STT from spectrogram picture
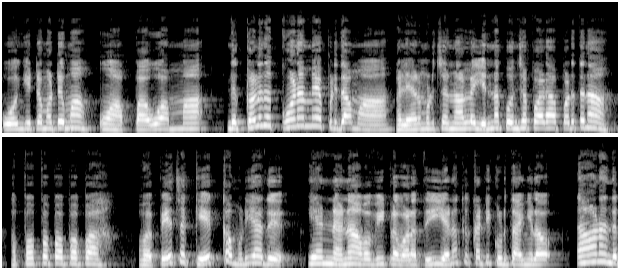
உன்கிட்ட மட்டுமா? உன் அப்பா உன் அம்மா? இந்த கழுத குணமே அப்படிதாம்மா. கல்யாணம் முடிச்ச நாள்ல என்ன கொஞ்சம் பாடா படுத்துனா? அப்பப்பப்பப்பா அவ பேச்ச கேட்க முடியாது. என்னன்னு அவ வீட்டுல வளர்த்து எனக்கு கட்டி கொடுத்தாங்களோ? நானும் அந்த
